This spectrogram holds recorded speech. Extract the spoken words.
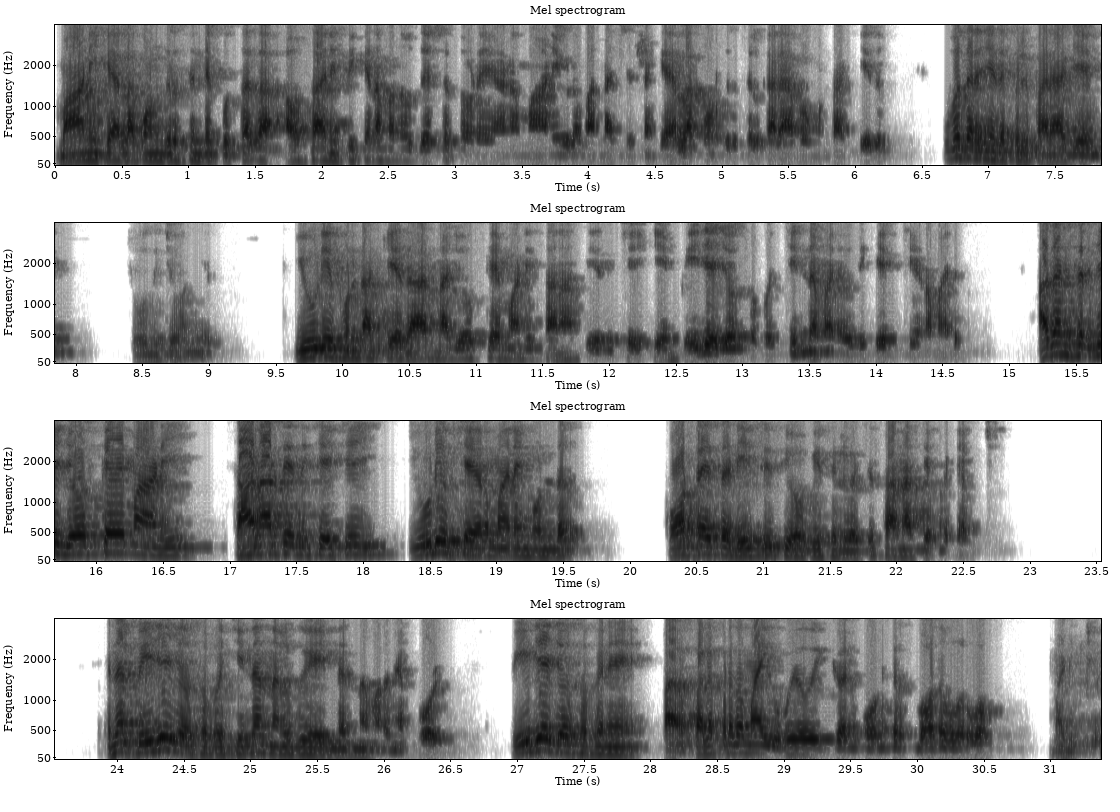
മാണി കേരള കോൺഗ്രസിന്റെ കുത്തക അവസാനിപ്പിക്കണമെന്ന ഉദ്ദേശത്തോടെയാണ് മാണിയുടെ മരണശേഷം കേരള കോൺഗ്രസിൽ കലാപം ഉണ്ടാക്കിയതും ഉപതെരഞ്ഞെടുപ്പിൽ പരാജയം ചോദിച്ചു വാങ്ങിയത് യു ഡി എഫ് ഉണ്ടാക്കിയ ധാരണ ജോസ് കെ മാണി സ്ഥാനാർത്ഥിയെ നിശ്ചയിക്കുകയും പി ജെ ജോസഫ് ചിഹ്നം അനുവദിക്കുകയും ചെയ്യണമായിരുന്നു. അതനുസരിച്ച് ജോസ് കെ മാണി സ്ഥാനാർത്ഥിയെ നിശ്ചയിച്ച് യു ഡി എഫ് ചെയർമാനെയും കൊണ്ട് കോട്ടയത്തെ ഡി സി സി ഓഫീസിൽ വെച്ച് സ്ഥാനാർത്ഥിയെ പ്രഖ്യാപിച്ചു. എന്നാൽ പി ജെ ജോസഫ് ചിഹ്നം നൽകുകയില്ലെന്ന് പറഞ്ഞപ്പോൾ പി ജെ ജോസഫിനെ ഫലപ്രദമായി ഉപയോഗിക്കുവാൻ കോൺഗ്രസ് ബോധപൂർവം മടിച്ചു.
